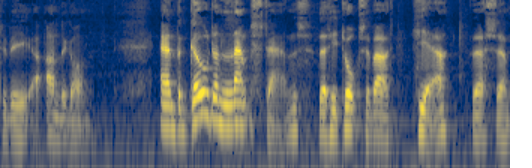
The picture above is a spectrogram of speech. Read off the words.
to be uh, undergone? And the golden lampstands that he talks about here, verse um,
